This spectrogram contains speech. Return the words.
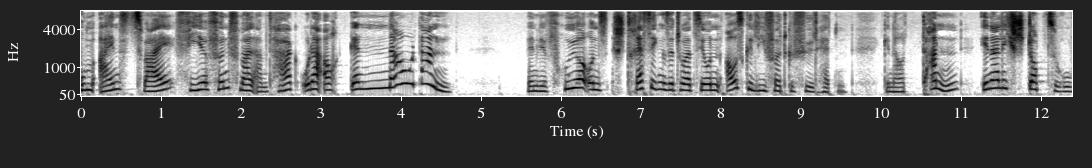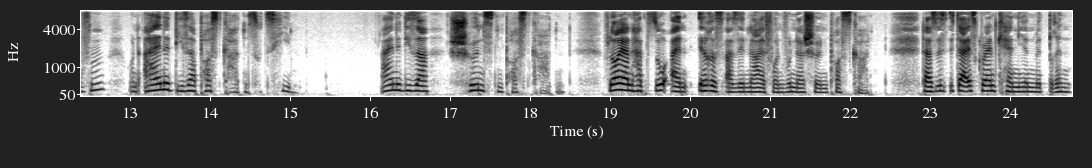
um eins, zwei, vier, fünfmal am Tag oder auch genau dann, wenn wir früher uns stressigen Situationen ausgeliefert gefühlt hätten, genau dann innerlich Stopp zu rufen und eine dieser Postkarten zu ziehen. Eine dieser schönsten Postkarten. Florian hat so ein irres Arsenal von wunderschönen Postkarten. Das ist, da ist Grand Canyon mit drin.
